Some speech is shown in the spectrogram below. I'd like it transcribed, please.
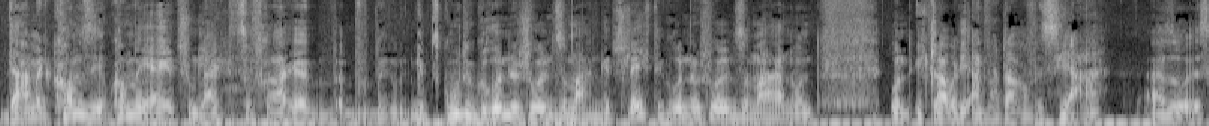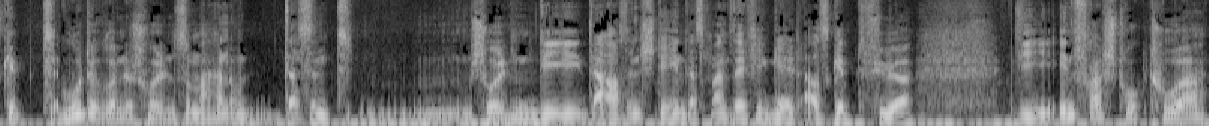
Damit kommen, Sie, kommen wir ja jetzt schon gleich zur Frage, gibt es gute Gründe, Schulden zu machen, gibt es schlechte Gründe, Schulden zu machen? Und, und ich glaube, die Antwort darauf ist ja. Also es gibt gute Gründe, Schulden zu machen und das sind mm, Schulden, die daraus entstehen, dass man sehr viel Geld ausgibt für die Infrastruktur,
